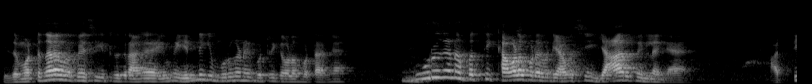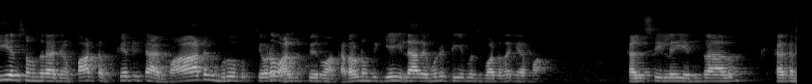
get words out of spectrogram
இதை மட்டும்தானே அவங்க பேசிக்கிட்டு இருக்கிறாங்க. இவங்க என்னைக்கு முருகனை பற்றி கவலைப்பட்டாங்க? முருகனை பற்றி கவலைப்பட வேண்டிய அவசியம் யாருக்கும் இல்லைங்க. டிஎம் சவுந்தரராஜன் பாட்டை கேட்டுக்கிட்டு அவன் பாட்டுக்கு முருக பக்தியோட வாழ்ந்து போயிடுவான். கடவுள் நம்பிக்கையே இல்லாத கூட டிஎம்எஸ் பாட்டை தான் கேட்பான். கல்சிலை என்றாலும் கற்பனை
